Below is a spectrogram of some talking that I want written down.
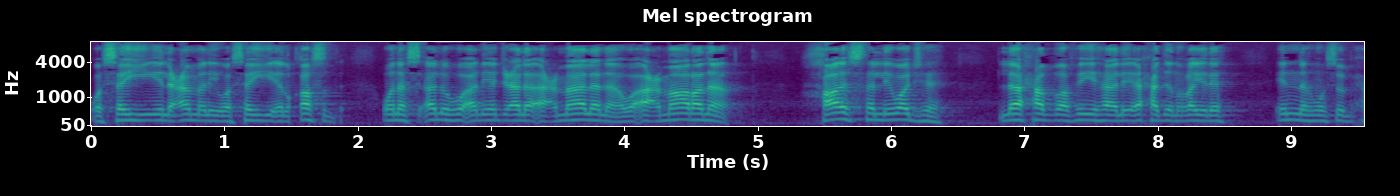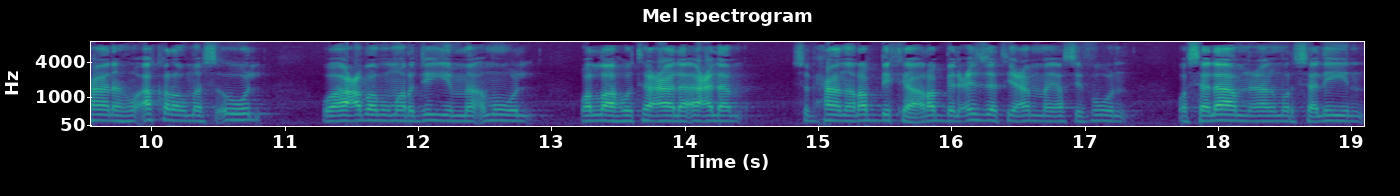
وسيء العمل وسيء القصد. ونسأله أن يجعل أعمالنا وأعمارنا خالصة لوجهه لا حظ فيها لأحد غيره. إنه سبحانه أكرم مسؤول وأعظم مرجي مأمول. والله تعالى أعلم. سبحان ربك رب العزة عما يصفون. وسلام على المرسلين.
